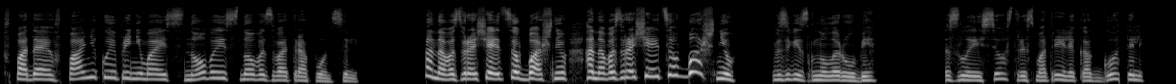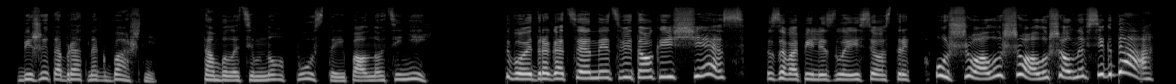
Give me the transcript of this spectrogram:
впадая в панику и принимаясь снова и снова звать Рапунцель. «Она возвращается в башню! Она возвращается в башню!» — взвизгнула Руби. Злые сестры смотрели, как Готель бежит обратно к башне. Там было темно, пусто и полно теней. «Твой драгоценный цветок исчез!» — завопили злые сестры. «Ушел, ушел, ушел навсегда!»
